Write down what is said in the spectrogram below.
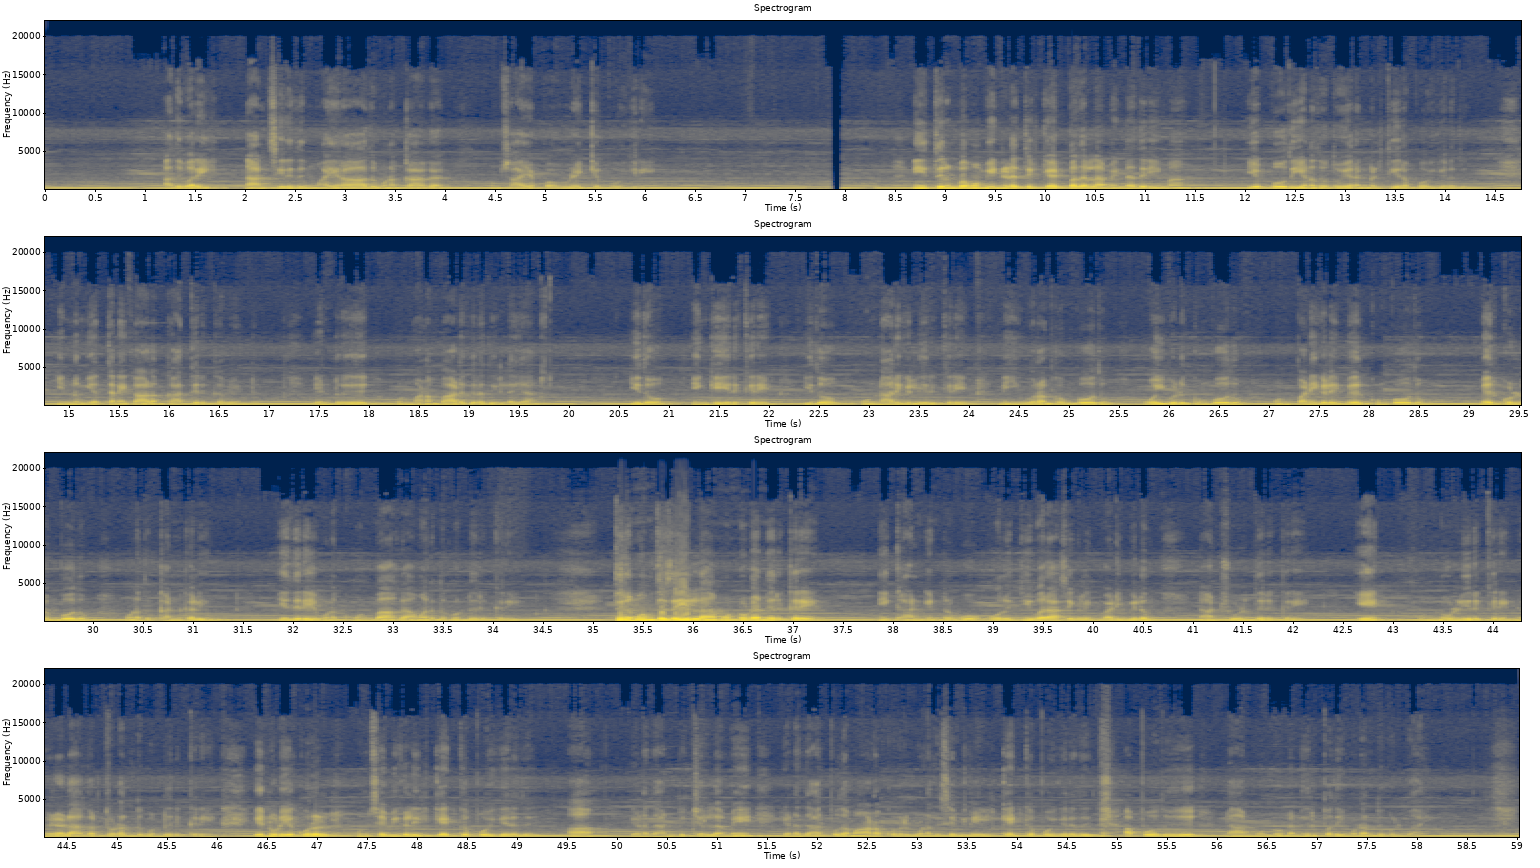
அதுவரை நான் சிறிதும் அயராது உனக்காக உன் சாயப்பா உழைக்கப் போகிறேன். நீ திரும்பவும் என்னிடத்தில் கேட்பதெல்லாம் என்ன தெரியுமா? எப்போது எனது துயரங்கள் தீரப்போகிறது? இன்னும் எத்தனை காலம் காத்திருக்க வேண்டும் என்று உன் மனம் பாடுகிறது இல்லையா? இதோ இங்கே இருக்கிறேன். இதோ உன் அருகில் இருக்கிறேன். நீ உறங்கும் போதும் ஓய்வெடுக்கும் போதும் உன் பணிகளை மேற்கும் போதும் மேற்கொள்ளும் போதும் உனது கண்களின் எதிரே உனக்கு முன்பாக அமர்ந்து கொண்டிருக்கிறேன். திரும்பும் திசையெல்லாம் உன்னுடன் இருக்கிறேன். நீ காண்கின்ற ஒவ்வொரு ஜீவராசிகளின் வடிவிலும் நான் சூழ்ந்திருக்கிறேன். ஏன்? உன்னுள் இருக்கிறேன் நிழலாக தொடர்ந்து கொண்டிருக்கிறேன். என்னுடைய குரல் உன் செவிகளில் கேட்கப் போகிறது. ஆம் எனது அன்பு செல்லமே எனது அற்புதமான குரல் உனது செவிகளில் கேட்கப் போகிறது. அப்போது நான் உன்னுடன் இருப்பதை உணர்ந்து கொள்வாய்.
